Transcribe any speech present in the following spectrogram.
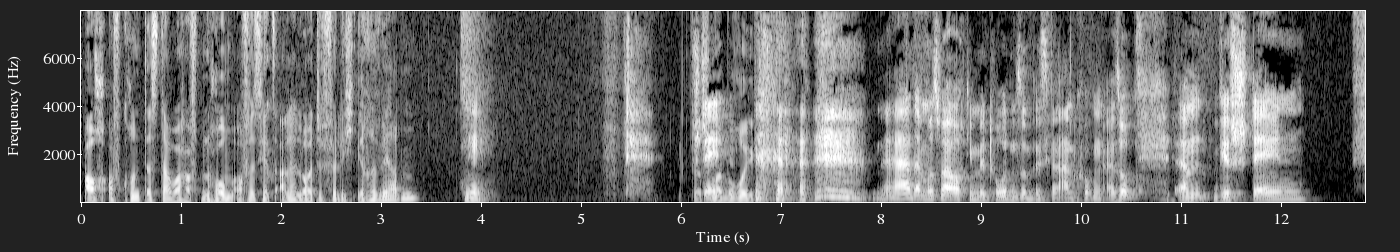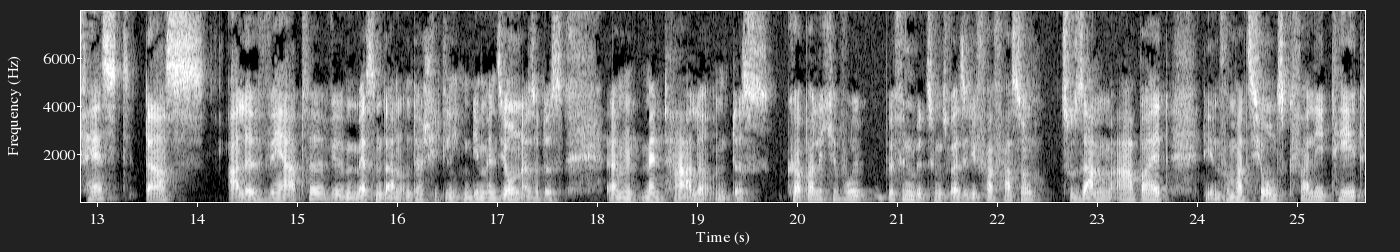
auch aufgrund des dauerhaften Homeoffice jetzt alle Leute völlig irre werden? Nee. Das ist mal beruhigend. ja, da muss man auch die Methoden so ein bisschen angucken. Also ähm, wir stellen fest, dass alle Werte, wir messen da in unterschiedlichen Dimensionen, also das ähm, mentale und das körperliche Wohlbefinden beziehungsweise die Verfassung, Zusammenarbeit, die Informationsqualität,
